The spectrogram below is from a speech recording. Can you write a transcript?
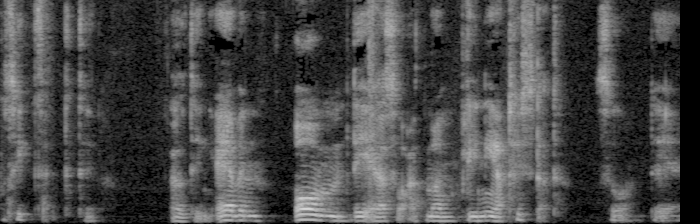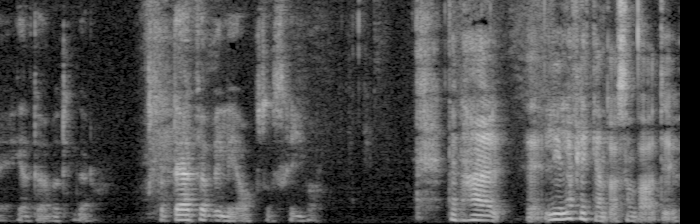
på sitt sätt. Till allting. Även om det är så att man blir nedtystad. Så det är jag helt övertygad om. Så därför vill jag också skriva. Den här eh, lilla flickan då som var du.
